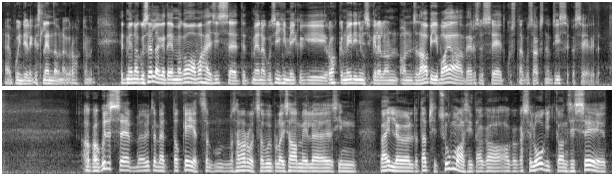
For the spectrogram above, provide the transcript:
Äh, pundile, kes lendab nagu rohkem, et et me nagu sellega teeme ka oma vahe sisse, et, et me nagu sihime ikkagi rohkem neid inimesi, kellel on, on seda abi vaja, versus see, et kust nagu saaks nagu sisse kasseerida aga kuidas see, ütleme, et okei okay,, et sa, ma saan aru, et sa võib-olla ei saa meile siin välja öelda täpseid summasid, aga, aga kas see loogika on siis see, et,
